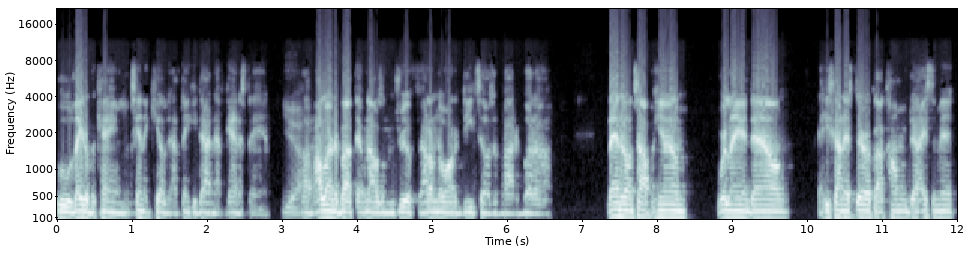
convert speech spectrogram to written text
who later became Lieutenant Kelly. I think he died in Afghanistan. Yeah. Um, I learned about that when I was on the drill field. I don't know all the details about it, but uh, landed on top of him. We're laying down, and he's kind of hysterical. I calm him down. I said, "Man,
